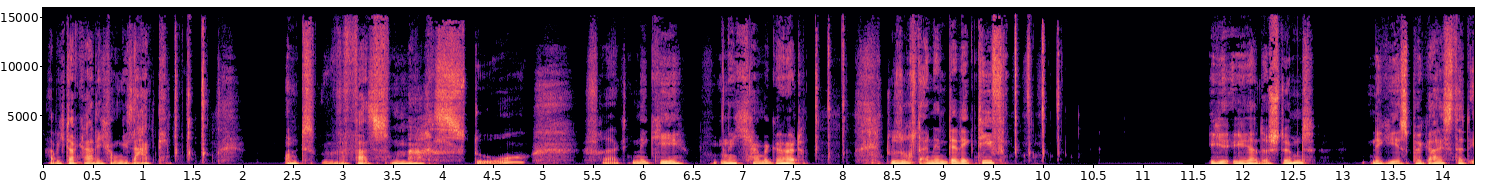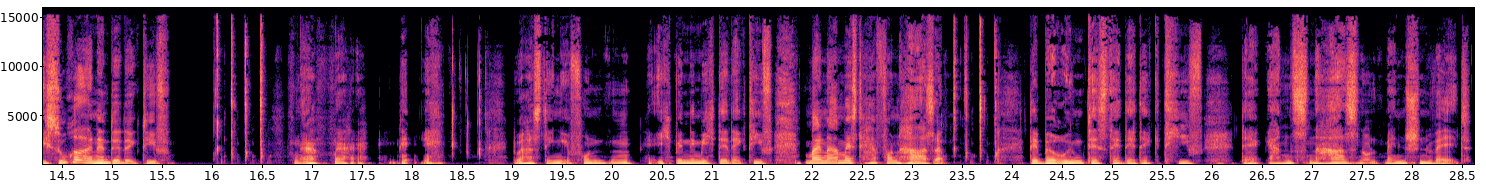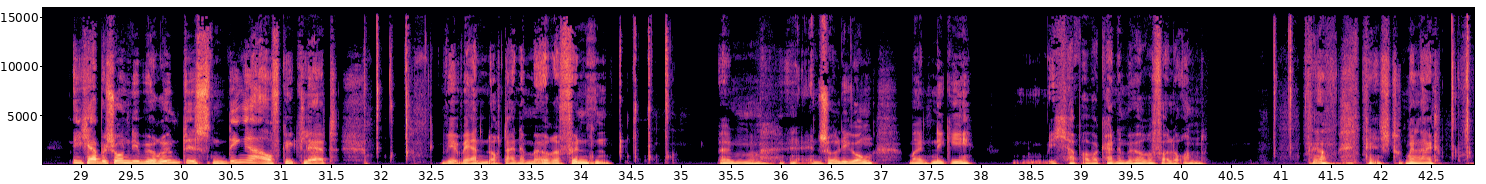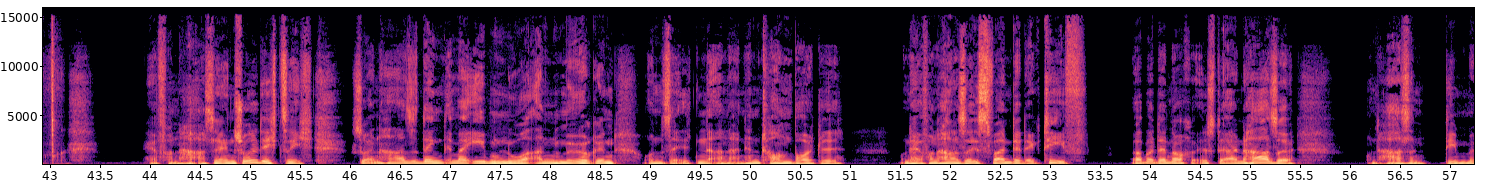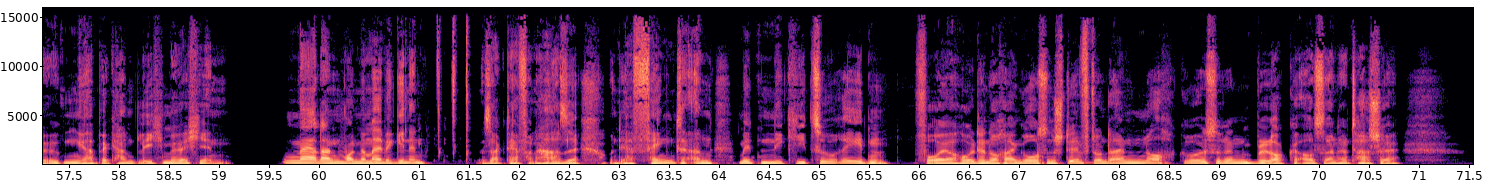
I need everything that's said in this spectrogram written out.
Habe ich doch gerade schon gesagt. Und was machst du? fragt Niki. Ich habe gehört, du suchst einen Detektiv. Ja, das stimmt. Niki ist begeistert. Ich suche einen Detektiv. Du hast ihn gefunden. Ich bin nämlich Detektiv. Mein Name ist Herr von Hase. Der berühmteste Detektiv der ganzen Hasen- und Menschenwelt. Ich habe schon die berühmtesten Dinge aufgeklärt. Wir werden doch deine Möhre finden. Ähm, Entschuldigung, meint Niki. Ich habe aber keine Möhre verloren. Ja, es tut mir leid. Herr von Hase entschuldigt sich. So ein Hase denkt immer eben nur an Möhren und selten an einen Turnbeutel. Und Herr von Hase ist zwar ein Detektiv, aber dennoch ist er ein Hase. Und Hasen, die mögen ja bekanntlich Möhrchen. Na, dann wollen wir mal beginnen, sagt Herr von Hase, und er fängt an, mit Niki zu reden. Vorher holt er noch einen großen Stift und einen noch größeren Block aus seiner Tasche.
